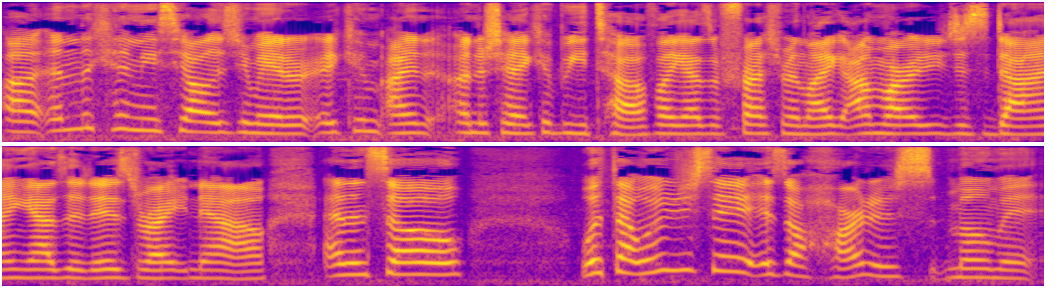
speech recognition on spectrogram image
uh, in the kinesiology major, it can I understand it could be tough. Like as a freshman, like I'm already just dying as it is right now. And then so with that, what would you say is the hardest moment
